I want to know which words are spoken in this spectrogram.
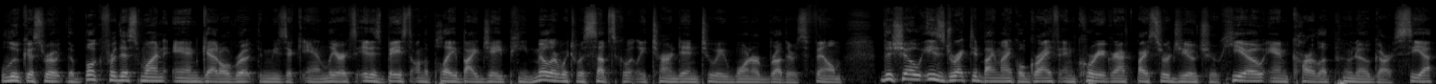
Lucas wrote the book for this one, and Guettel wrote the music and lyrics. It is based on the play by J.P. Miller, which was subsequently turned into a Warner Brothers film. The show is directed by Michael Greif and choreographed by Sergio Trujillo and Karla Puno Garcia.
